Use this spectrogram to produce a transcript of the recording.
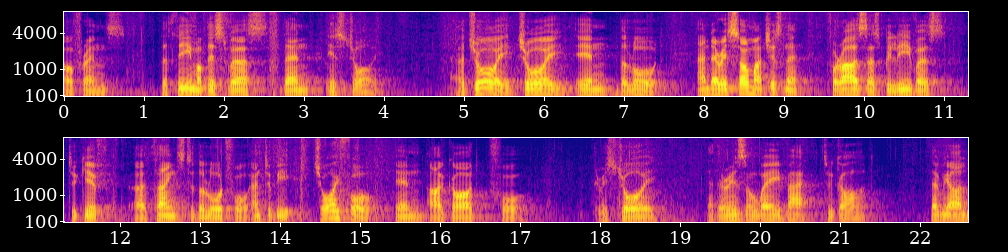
Oh, friends, the theme of this verse then is joy. Uh, joy, joy in the Lord. And there is so much, isn't it, for us as believers to give uh, thanks to the Lord for and to be joyful in our God for. There is joy that there is a way back to God, that, we are,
